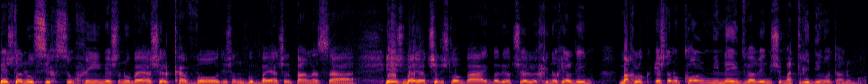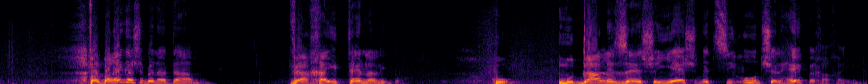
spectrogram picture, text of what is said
יש לנו סכסוכים, יש לנו בעיה של כבוד, יש לנו בעיה של פרנסה, יש בעיות של שלום בית, בעיות של חינוך ילדים, מחלוק, יש לנו כל מיני דברים שמטרידים אותנו מאוד. אבל ברגע שבן אדם והחי ייתן לליבו, הוא מודע לזה שיש מציאות של הפך החיים.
